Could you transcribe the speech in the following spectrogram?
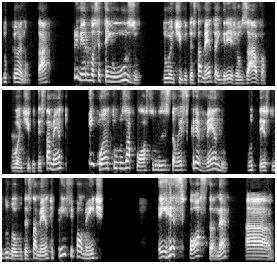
do cânon. Tá? Primeiro, você tem o uso do Antigo Testamento, a igreja usava o Antigo Testamento, enquanto os apóstolos estão escrevendo o texto do Novo Testamento, principalmente em resposta né, a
